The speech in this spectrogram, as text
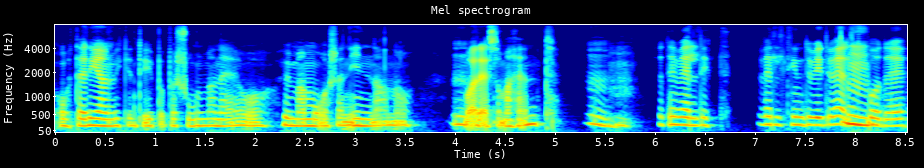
återigen vilken typ av person man är och hur man mår sedan innan och Mm. vad det är som har hänt. Mm. Så det är väldigt, väldigt individuellt Mm. både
